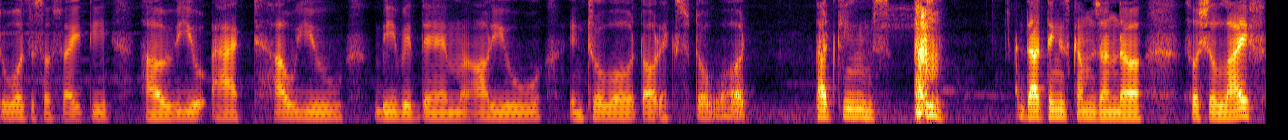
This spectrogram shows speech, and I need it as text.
towards the society how you act how you be with them are you introvert or extrovert. That comes that things comes under social life.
